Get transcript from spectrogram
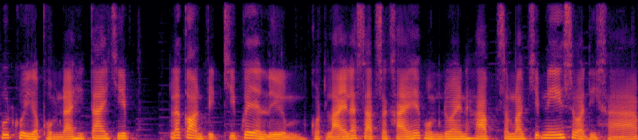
พูดคุยกับผมได้ที่ใต้คลิป และก่อนปิดคลิปก็อย่าลืมกดไลค์และ Subscribe ให้ผมด้วยนะครับสำหรับคลิปนี้สวัสดีครับ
